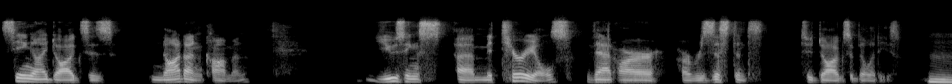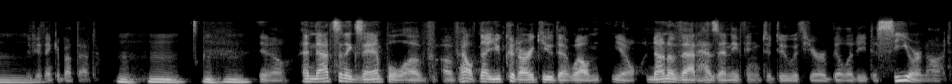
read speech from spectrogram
seeing eye dogs is not uncommon using uh, materials that are are resistant to dogs abilities mm. if you think about that mm-hmm. Mm-hmm. you know and that's an example of of health now you could argue that well you know none of that has anything to do with your ability to see or not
